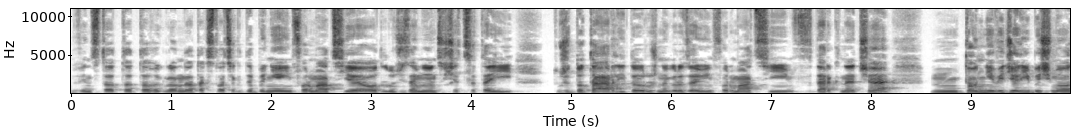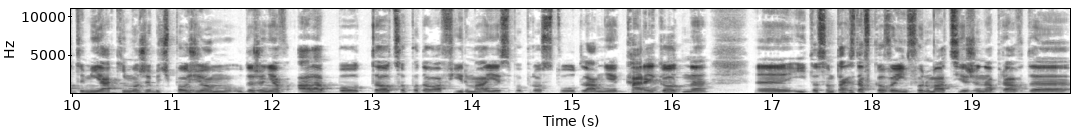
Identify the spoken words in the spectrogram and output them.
Więc to, to, to wygląda tak sytuacja, gdyby nie informacje od ludzi zajmujących się CTI, którzy dotarli do różnego rodzaju informacji w darknecie, mm, to nie wiedzielibyśmy o tym, jaki może być poziom uderzenia w ALAB, bo to, co podała firma, jest po prostu dla mnie karygodne e, i to są tak zdawkowe informacje, że naprawdę e,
